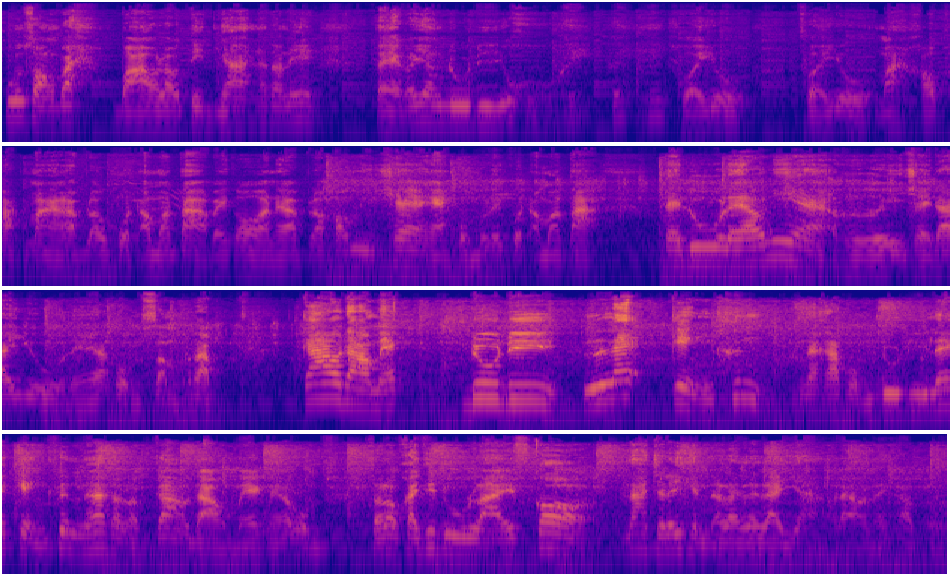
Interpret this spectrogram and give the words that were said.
คูณสองไปบาวเราติดงานแล้วตอนนี้ แต่ก็ยังดูดีโอ้โหเฮ้ยเฮ้ยสวยอยู่สวยอยู่มาเขาพัดมาครับ เรากดอมตะไปก่อนนะครับ แล้วเขามีแช่ไงผมเลยกดอมตะ แต่ดูแล้วเนี่ย เฮ้ย ใช้ได้อยู่นะครับผมสำหรับ 9 ดาวแม็ก ดูดีและเก่งขึ้นนะครับผมดูดีและเก่งขึ้นนะสำหรับ 9 ดาวแม็กนะครับผมสำหรับใครที่ดูไลฟ์ก็น่าจะได้เห็นอะไรหลาย ๆ อย่างแล้วนะครับผม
